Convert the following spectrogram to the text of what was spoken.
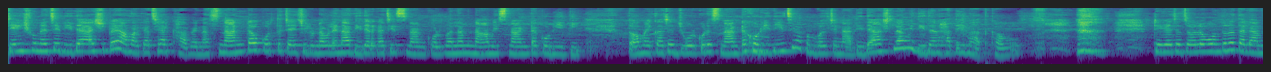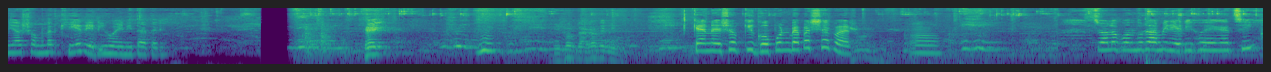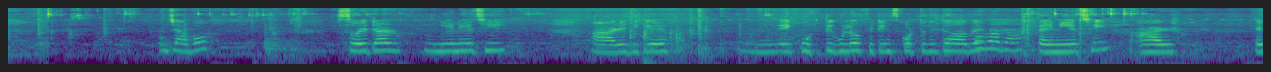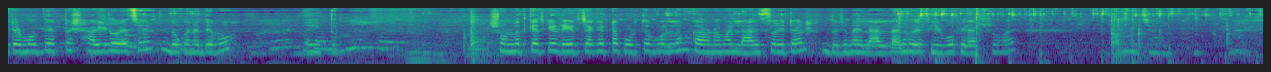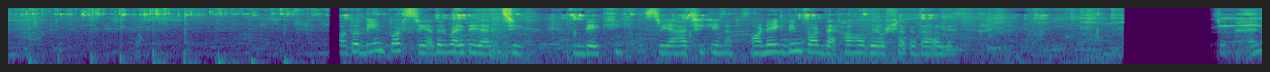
যেই শুনেছে দিদা আসবে, আমার কাছে আর খাবে না। স্নানটাও করতে চাইছিল না, বলে না, দিদার কাছে স্নান করব। না, আমি স্নানটা করিয়ে দিই। তো আমার কাছে জোর করে স্নানটা করিয়ে দিয়েছি, এখন বলছে, না, দিদা আসলে আমি দিদার হাতেই ভাত খাব। ঠিক আছে, চলো বন্ধুরা, তাহলে আমি আর সোমনাথ খেয়ে রেডি হয়ে নিই তাড়াতাড়ি। কেন এসব কি গোপন ব্যাপার স্যাপার? ও। চলো বন্ধুরা আমি রেডি হয়ে গেছি। যাব। সোয়েটার নিয়ে নিয়েছি। আর এদিকে এই কুর্তিগুলো ফিটিংস করতে দিতে হবে। তাই নিয়েছি। আর এটার মধ্যে একটা শাড়ি রয়েছে দোকানে দেব। এই তো। সোমনাথকে আজকে রেড জ্যাকেটটা পরতে বললাম কারণ আমার লাল সোয়েটার দুজনে লাল লাল হয়ে ফিরবো ফেরার সময়। চলো। কতদিন পর শ্রেয়াদের বাড়িতে যাচ্ছি দেখি শ্রেয়া আছে কিনা। অনেক দিন পর দেখা হবে ওর সাথে তাহলে।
